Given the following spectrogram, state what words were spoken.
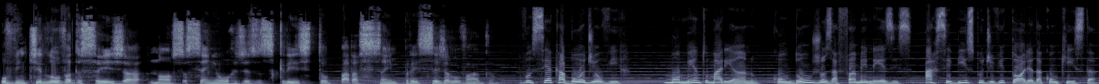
O vinte louvado seja nosso Senhor Jesus Cristo, para sempre seja louvado. Você acabou de ouvir Momento Mariano, com Dom Josafá Menezes, arcebispo de Vitória da Conquista.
